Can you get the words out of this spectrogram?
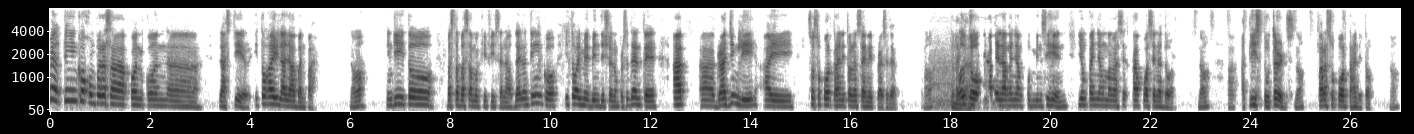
Well, tingin ko kumpara sa CONCON ah, last year, ito ay lalaban pa. No? Hindi ito basta-basta mag-fizzle out. Dahil ang tingin ko, ito ay may bendisyon ng presidente at ah, grudgingly ay susuportahan ito ng Senate President. No? Talaga. Although kailangan niyang kumbinsihin yung kanyang mga kapwa senador, no? Ah, at least two thirds, no? Para suportahan ito, no?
